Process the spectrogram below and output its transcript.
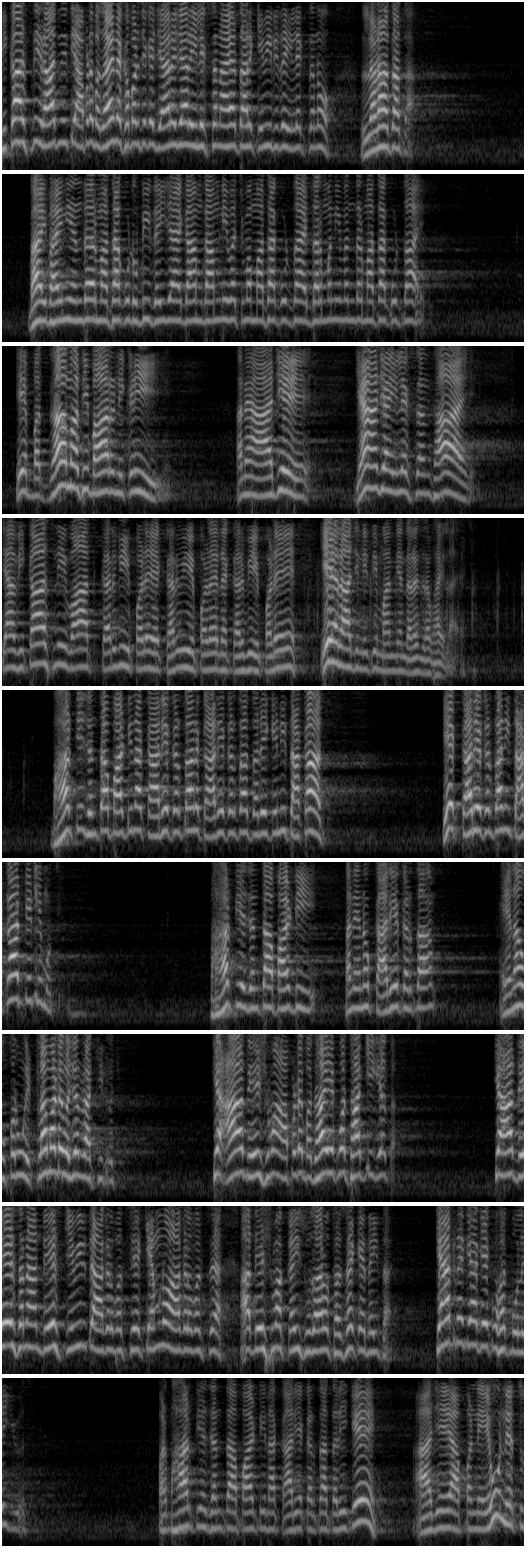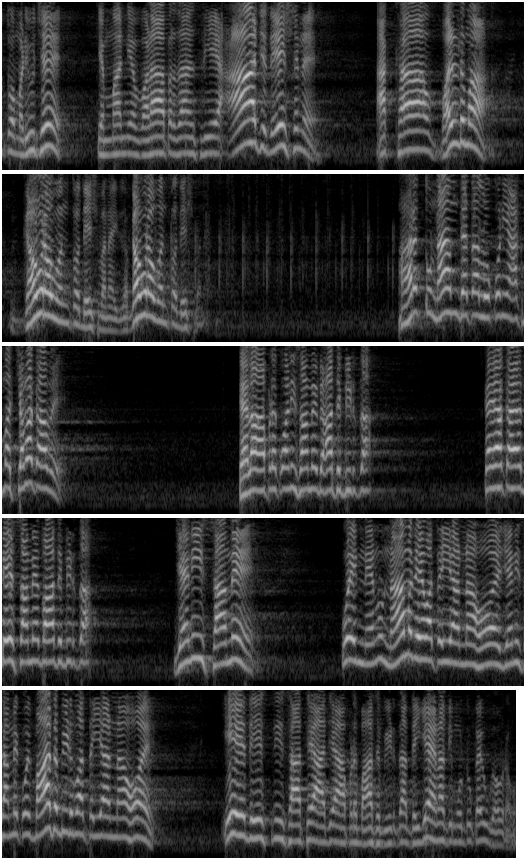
વિકાસની રાજનીતિ આપણે બધાને ખબર છે કે જ્યારે જ્યારે ઇલેક્શન આવ્યા ત્યારે કેવી રીતે ઇલેક્શનો લડાતા હતા. ભાઈ ભાઈની અંદર માથાકૂટ ઊભી થઈ જાય, ગામ ગામની વચમાં માથાકૂટ થાય, ધર્મની અંદર માથાકૂટ થાય. એ બધામાંથી બહાર નીકળી અને આજે જ્યાં જ્યાં ઇલેક્શન થાય, ત્યાં વિકાસની વાત કરવી પડે કરવી પડે ને કરવી પડે. એ રાજનીતિ માન્ય નરેન્દ્રભાઈ લાયા છે. ભારતીય જનતા પાર્ટીના કાર્યકર્તા અને કાર્યકર્તા તરીકેની તાકાત. એક કાર્યકર્તાની તાકાત કેટલી મોટી? ભારતીય જનતા પાર્ટી અને એનો કાર્યકર્તા એના ઉપર હું એટલા માટે વજન રાખી રહ્યો છું કે આ દેશમાં આપણે બધા એક વખત થાકી ગયા હતા. કે આ દેશ અને આ દેશ કેવી રીતે આગળ વધશે, કેમનો આગળ વધશે, આ દેશમાં કઈ સુધારો થશે કે નહીં થાય? ક્યાંક ને ક્યાંક એક વખત બોલાઈ ગયું હશે. પણ ભારતીય જનતા પાર્ટીના કાર્યકર્તા તરીકે આજે આપણને એવું નેતૃત્વ મળ્યું છે કે માન્ય વડાપ્રધાનશ્રીએ આ જ દેશને આખા વર્લ્ડમાં ગૌરવવંતો દેશ બનાવી દીધો, ગૌરવવંતો દેશ બનાવી ભારતનું નામ દેતા લોકોની આંખમાં ચમક આવે. પહેલા આપણે કોની સામે હાથ ભીડતા કયા કયા દેશ સામે હાથ ભીડતા જેની સામે કોઈ એનું નામ દેવા તૈયાર ના હોય, જેની સામે કોઈ બાથ ભીડવા તૈયાર ના હોય, એ દેશની સાથે આજે આપણે બાથ ભીડતા થઈ ગયા. એનાથી મોટું કયું ગૌરવ?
